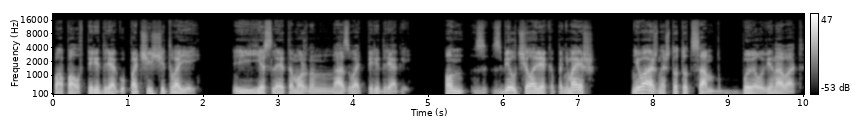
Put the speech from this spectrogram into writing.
попал в передрягу почище твоей, если это можно назвать передрягой. Он сбил человека, понимаешь? Неважно, что тот сам был виноват.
